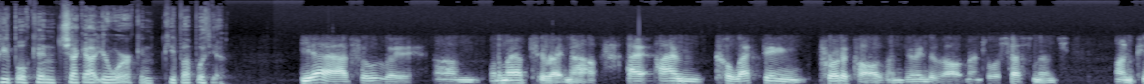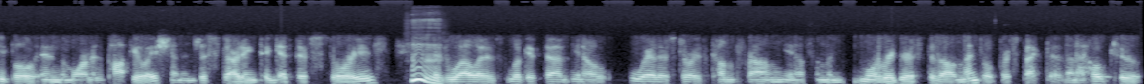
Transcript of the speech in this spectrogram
people can check out your work and keep up with you. Yeah, absolutely. Um, what am I up to right now? I, I'm collecting protocols and doing developmental assessments on people in the Mormon population and just starting to get their stories hmm. as well as look at them, you know, where their stories come from, you know, from a more rigorous developmental perspective. And I hope to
